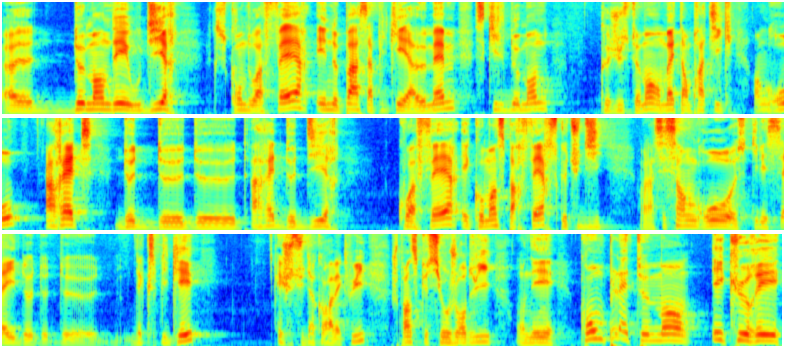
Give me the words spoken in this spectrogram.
euh, demander ou dire ce qu'on doit faire et ne pas s'appliquer à eux-mêmes ce qu'ils demandent que justement on mette en pratique. En gros, arrête de, de, arrête de dire quoi faire et commence par faire ce que tu dis. Voilà, c'est ça en gros ce qu'il essaye d'expliquer. De, et je suis d'accord avec lui. Je pense que si aujourd'hui on est complètement écœuré,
